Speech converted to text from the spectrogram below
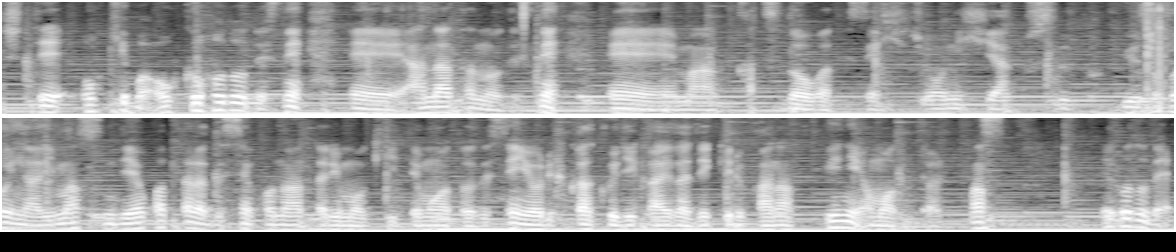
しておけば置くほどですね、えー、あなたのですね、えー、まあ、活動がですね、非常に飛躍するというところになりますんで、よかったらですね、このあたりも聞いてもらうとですね、より深く理解ができるかなというふうに思っております。ということで、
